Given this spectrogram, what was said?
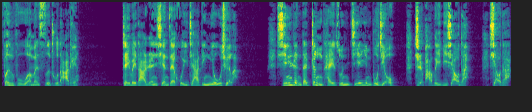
吩咐我们四处打听。这位大人现在回家丁忧去了。新任的郑太尊接印不久，只怕未必晓得。小的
